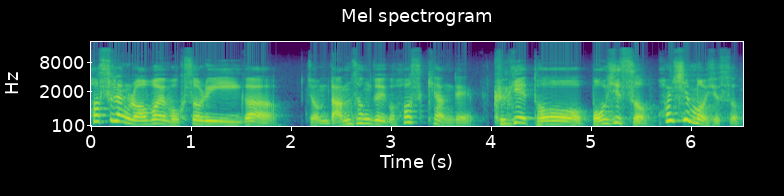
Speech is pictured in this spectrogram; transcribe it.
HUSTLANG Robber의 목소리가 좀 남성적이고 허스키한데 그게 더 멋있어. 훨씬 멋있어.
